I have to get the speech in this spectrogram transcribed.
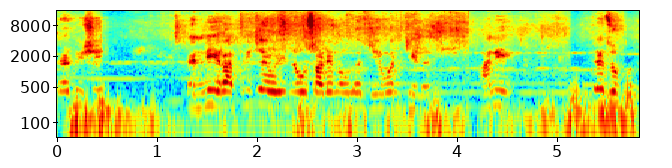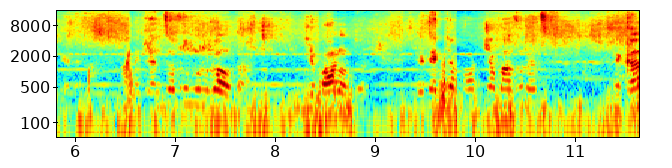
त्या दिवशी त्यांनी रात्रीच्या वेळी नऊ साडेनऊला जेवण केलं आणि त्या झोपून गेलं. आणि त्यांचा जो मुलगा होता जे बाळ होतं ते त्यांच्या वॉर्डच्या बाजूलाच एका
